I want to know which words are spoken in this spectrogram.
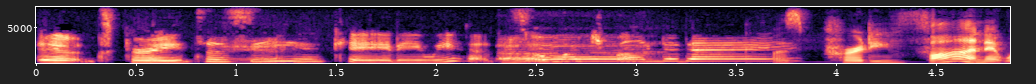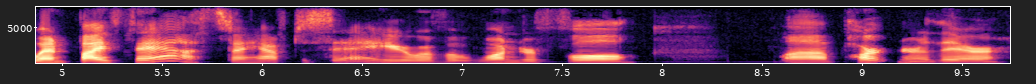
It's great to see Yeah. you, Katie. We had so much fun It today. was pretty fun. It went by fast, I have to say. You have a wonderful uh, partner there.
